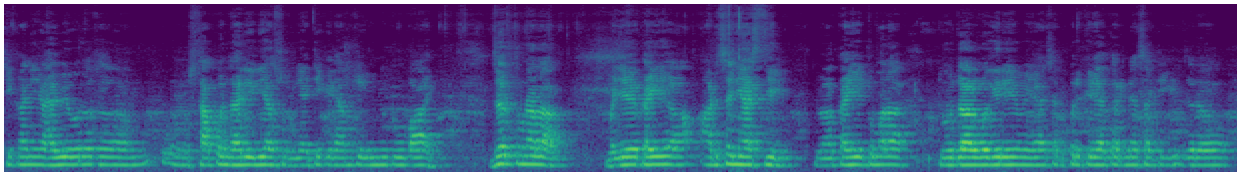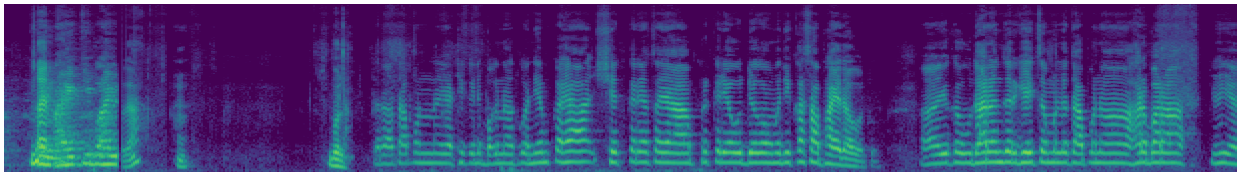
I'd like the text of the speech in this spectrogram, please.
ठिकाणी हायवेवरच स्थापन झालेली असून या ठिकाणी आमचं युनिट उभं आहे. जर तुम्हाला म्हणजे काही अडचणी असतील किंवा काही तुम्हाला दुधाळ वगैरे यासाठी प्रक्रिया करण्यासाठी जर. माहिती पाहिजे. बोला. तर आता आपण या ठिकाणी बघणार आहोत की नेमका ह्या शेतकऱ्याचा या प्रक्रिया उद्योगामध्ये कसा फायदा होतो? एक उदाहरण जर घ्यायचं म्हणलं तर आपण हरभरा हे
